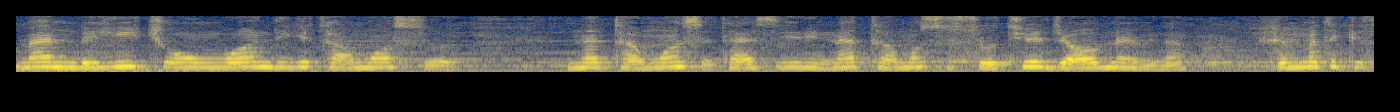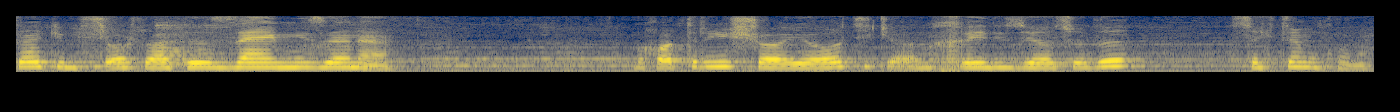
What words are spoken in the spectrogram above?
من به هیچ عنوان دیگه تماس نه تماس تصویری نه تماس صوتی جواب نمیدم خدمت کسایی که 24 ساعت زنگ می‌زنن. به خاطر یه شایعاتی که خیلی زیاد شده سکته می‌کنم.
